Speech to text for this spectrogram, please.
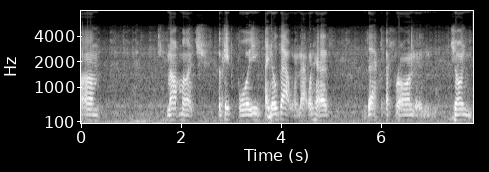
Um, not much. The Paperboy, I know that one. That one has Zac Efron and John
